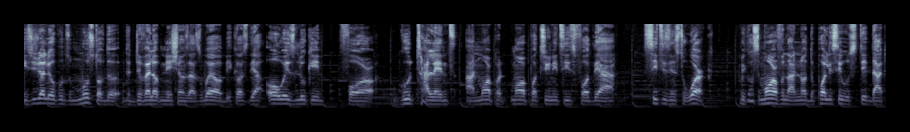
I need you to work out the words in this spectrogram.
is usually open to most of the, the developed nations as well because they are always looking for good talent and more, more opportunities for their citizens to work. Because more often than not, the policy will state that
